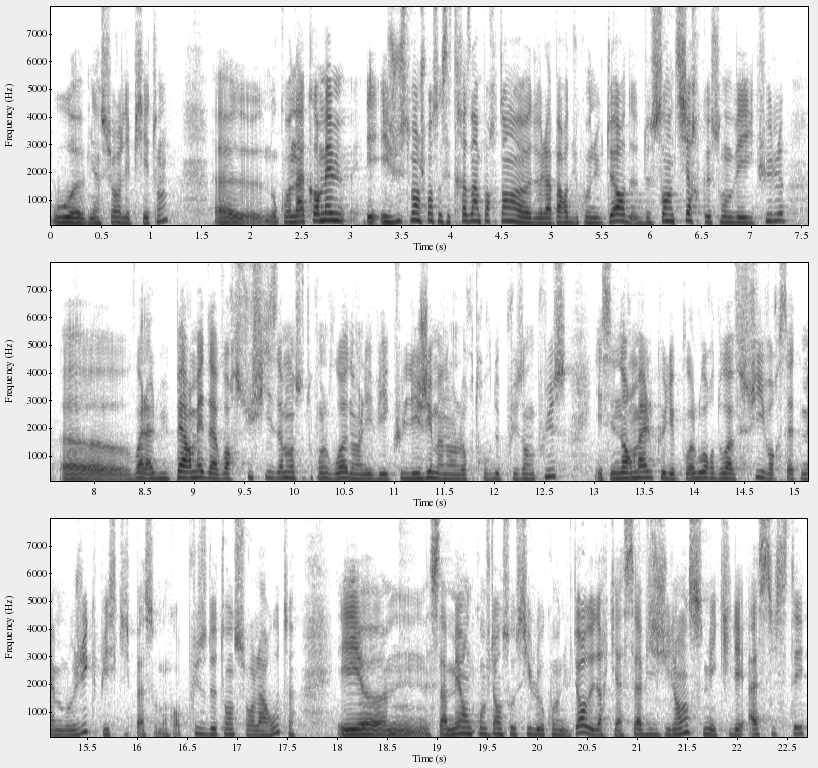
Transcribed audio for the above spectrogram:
ou euh, bien sûr les piétons. Euh, donc on a quand même, et, justement je pense que c'est très important euh, de la part du conducteur de, sentir que son véhicule euh, voilà, lui permet d'avoir suffisamment, surtout qu'on le voit dans les véhicules légers, maintenant on le retrouve de plus en plus, et c'est normal que les poids lourds doivent suivre cette même logique puisqu'ils passent encore plus de temps sur la route. Et euh, ça met en confiance aussi le conducteur de dire qu'il a sa vigilance, mais qu'il est assisté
